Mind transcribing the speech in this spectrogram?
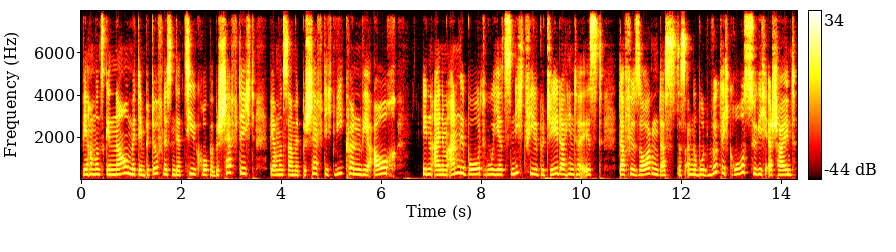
Wir haben uns genau mit den Bedürfnissen der Zielgruppe beschäftigt. Wir haben uns damit beschäftigt, wie können wir auch in einem Angebot, wo jetzt nicht viel Budget dahinter ist, dafür sorgen, dass das Angebot wirklich großzügig erscheint.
